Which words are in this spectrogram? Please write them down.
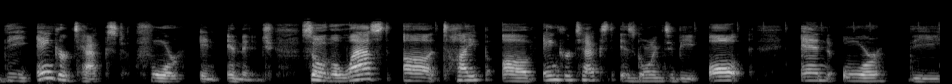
the anchor text for an image. So the last uh, type of anchor text is going to be alt and or the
